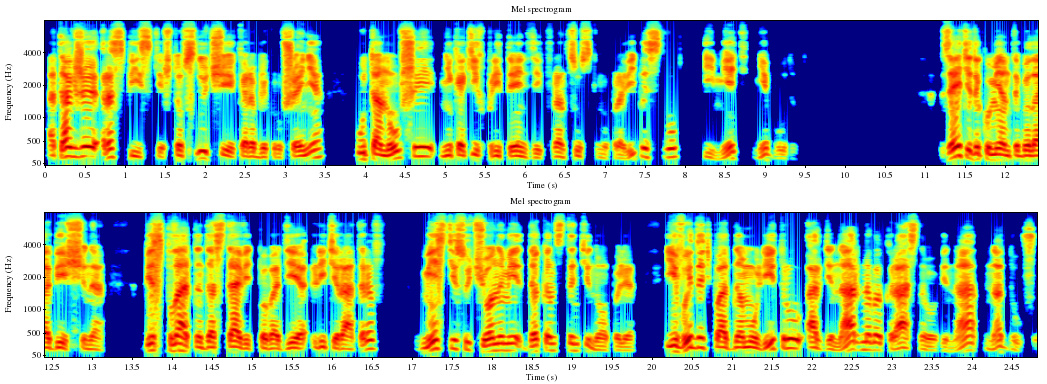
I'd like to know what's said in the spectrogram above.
а также расписки, что в случае кораблекрушения утонувшие никаких претензий к французскому правительству иметь не будут. За эти документы было обещано бесплатно доставить по воде литераторов вместе с учеными до Константинополя и выдать по одному литру ординарного красного вина на душу.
